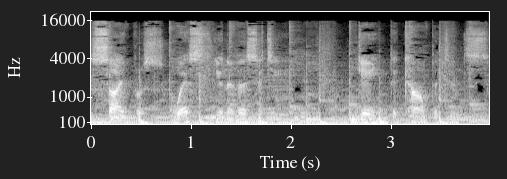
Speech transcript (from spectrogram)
Cyprus West University. gained the competence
